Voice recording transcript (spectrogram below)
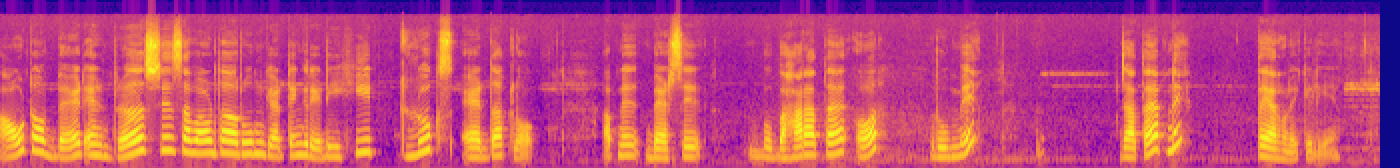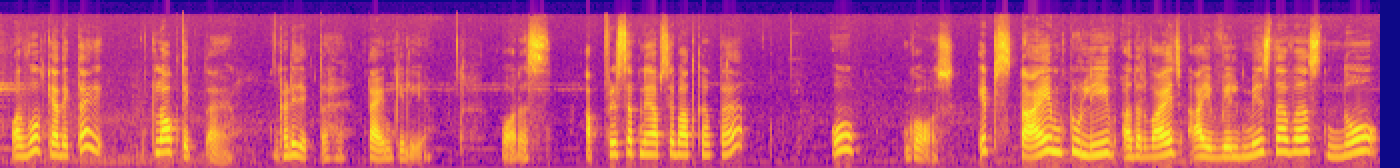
out of bed and rush about the room, getting ready. He looks at the clock. अपने बेड से वो बाहर आता है और रूम में जाता है अपने तैयार होने के लिए। और वो क्या देखता है? क्लॉक दिखता है, घड़ी दिखता है टाइम के लिए। पॉरस अब फिर से अपने आप से बात करता है। ओ gosh, it's time to leave, otherwise I will miss the bus. No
